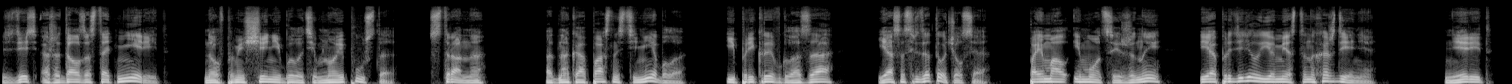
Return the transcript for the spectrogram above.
Здесь ожидал застать нерейд, но в помещении было темно и пусто. Странно. Однако опасности не было, и, прикрыв глаза, я сосредоточился, поймал эмоции жены и определил ее местонахождение. Нерит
